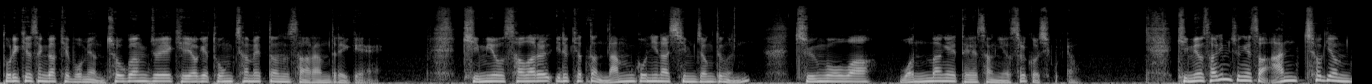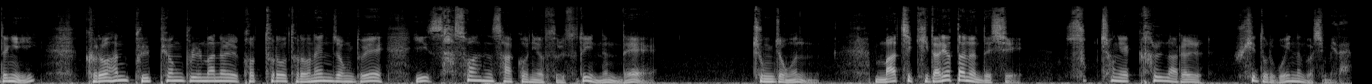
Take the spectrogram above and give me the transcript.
돌이켜 생각해 보면 조광조의 개혁에 동참했던 사람들에게 기묘사화를 일으켰던 남곤이나 심정 등은 증오와 원망의 대상이었을 것이고요. 기묘사림 중에서 안척염 등이 그러한 불평 불만을 겉으로 드러낸 정도의 이 사소한 사건이었을 수도 있는데 중종은 마치 기다렸다는 듯이 숙청의 칼날을 휘두르고 있는 것입니다.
